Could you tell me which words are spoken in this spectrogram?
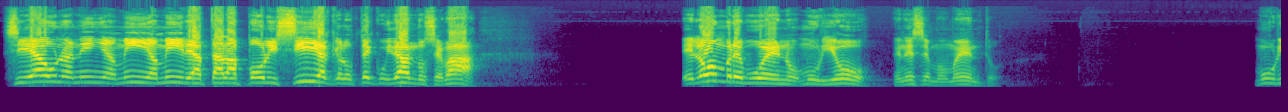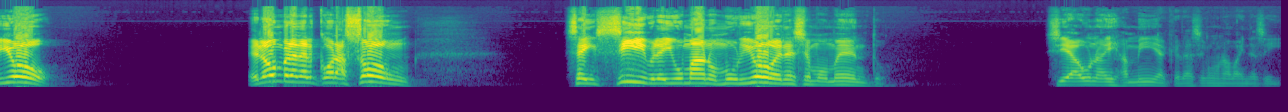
Si es una niña mía, mire, hasta la policía que lo esté cuidando se va. El hombre bueno murió en ese momento. Murió. El hombre del corazón sensible y humano murió en ese momento. Si a una hija mía que le hacen una vaina así.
